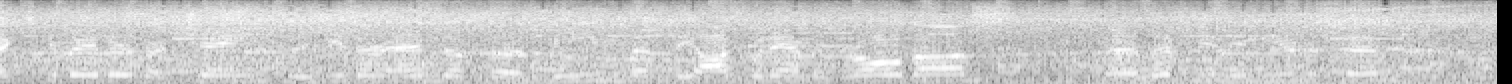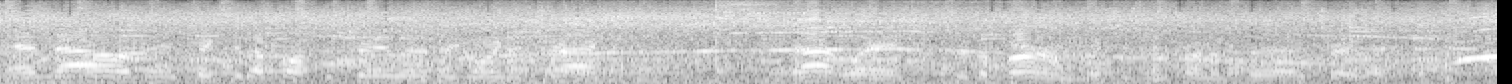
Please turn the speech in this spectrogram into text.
excavators are chained to either end of the beam that the aquadam is rolled on. They're lifting in unison, and now they picked it up off the trailer. They're going to track that way to the berm, which is in front of the trailer.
